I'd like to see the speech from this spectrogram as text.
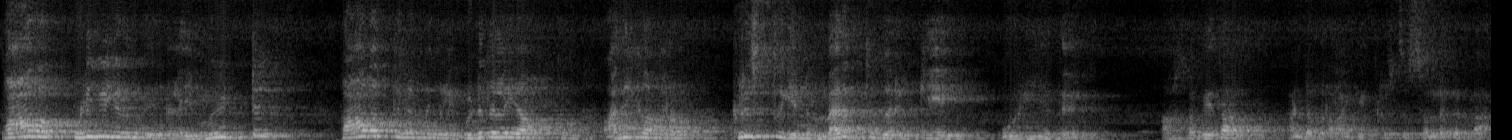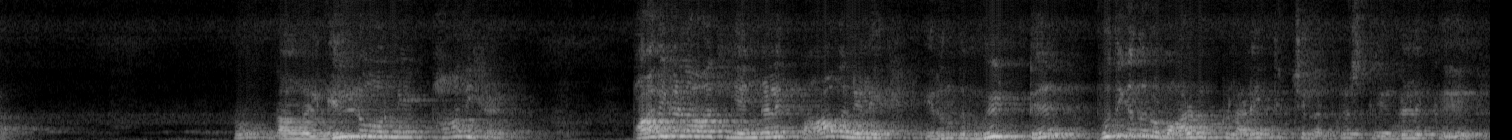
பாவ குழியிலிருந்து எங்களை மீட்டு பாவத்திலிருந்து எங்களை விடுதலையாக்கும் அதிகாரம் கிறிஸ்து என்னும் மருத்துவருக்கே உரியது. ஆகவேதான் ஆண்டவர் ஆகிய கிறிஸ்து சொல்லுகிறார் நாங்கள் எல்லோருமே பாவிகள். பாவிகளாகி எங்களை பாவநிலை இருந்து மீட்டு புதியதொரு வாழ்வுக்குள் அழைத்துச் செல்ல கிறிஸ்து எங்களுக்கு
